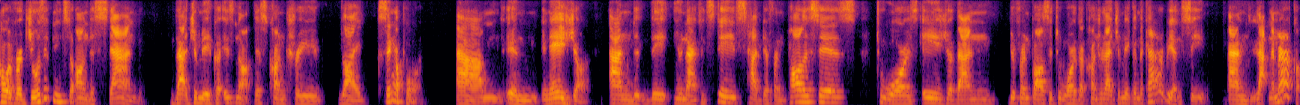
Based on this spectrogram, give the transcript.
However, Joseph needs to understand that Jamaica is not this country like Singapore um, in, in Asia. And the United States had different policies towards Asia than different policy towards a country like Jamaica in the Caribbean Sea and Latin America.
